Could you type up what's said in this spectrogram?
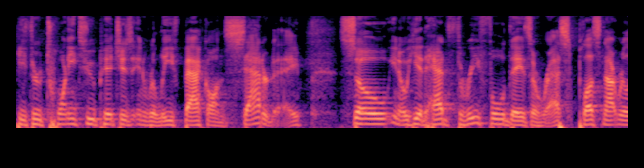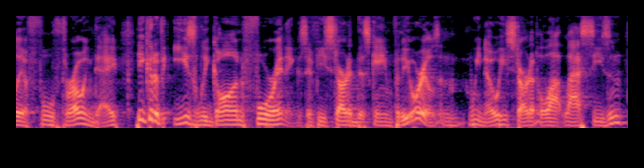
He threw 22 pitches in relief back on Saturday. So, you know, he had had three full days of rest, plus not really a full throwing day. He could have easily gone four innings if he started this game for the Orioles. And we know he started a lot last season,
